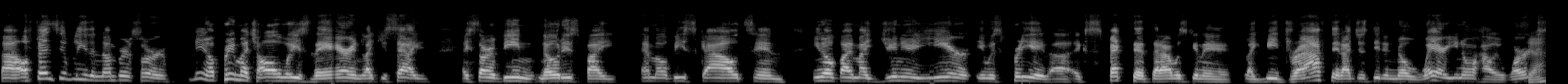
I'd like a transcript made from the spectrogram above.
Uh, offensively, the numbers were, you know, pretty much always there. And like you said, I, I started being noticed by MLB scouts and you know, by my junior year, it was pretty uh, expected that I was gonna like be drafted. I just didn't know where. You know how it works. Yeah.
